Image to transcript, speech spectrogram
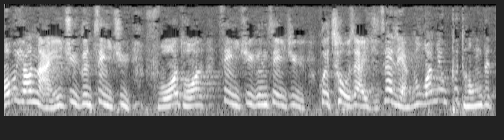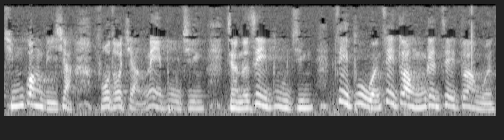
我不晓得哪一句跟这一句佛陀这一句跟这一句会凑在一起，在两个完全不同的情况底下，佛陀讲那部经，讲的这一部经，这部文这段文跟这段文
